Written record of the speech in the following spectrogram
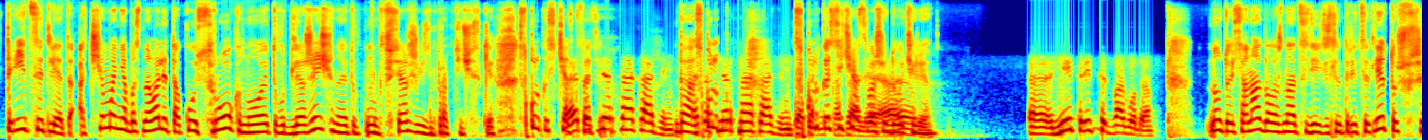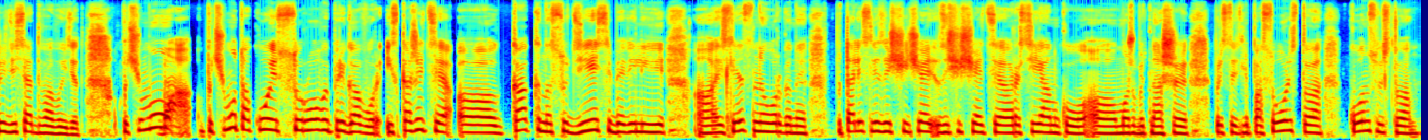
30 лет. А чем они обосновали такой срок? Ну, это вот для женщины это ну, вся жизнь практически. Сколько сейчас, это кстати? смертная казнь. Да, это сколько, смертная казнь. Сколько сейчас вашей э, дочери? Э, ей 32 года. Ну, то есть она должна отсидеть, если 30 лет, то 62 выйдет. Почему, да. А, почему такой суровый приговор? И скажите, э, как на суде себя вели и следственные органы? Пытались ли защищать, защищать россиянку, может быть, наши представители посольства, консульства?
